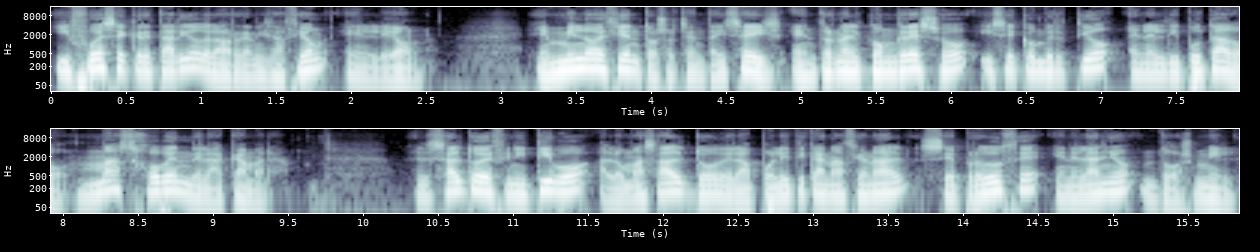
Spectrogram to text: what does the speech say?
y fue secretario de la organización en León. En 1986 entró en el Congreso y se convirtió en el diputado más joven de la Cámara. El salto definitivo a lo más alto de la política nacional se produce en el año 2000,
